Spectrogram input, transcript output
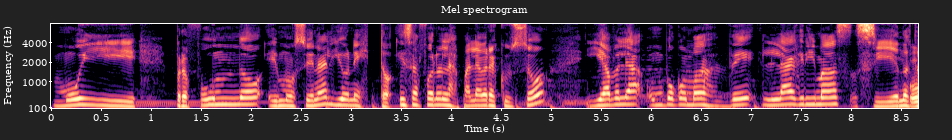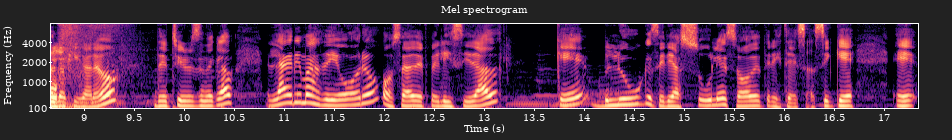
muy profundo, emocional y honesto. Esas fueron las palabras que usó y habla un poco más de lágrimas, siguiendo esta Uf. lógica, ¿no? De Tears in the Club. Lágrimas de oro, o sea, de felicidad, que blue, que sería azules o de tristeza. Así que eh,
